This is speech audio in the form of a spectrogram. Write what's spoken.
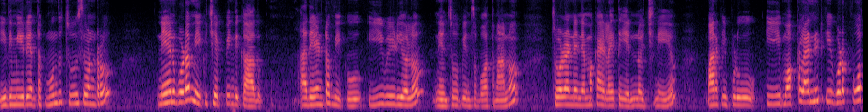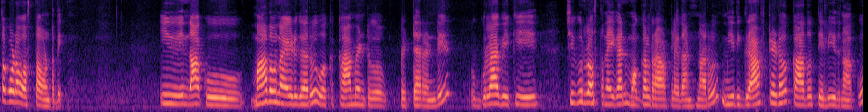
ఇది మీరు ఇంతకుముందు చూసి ఉండరు. నేను కూడా మీకు చెప్పింది కాదు. అదేంటో మీకు ఈ వీడియోలో నేను చూపించబోతున్నాను. చూడండి నిమ్మకాయలు అయితే ఎన్ని వచ్చినాయో. మనకి ఇప్పుడు ఈ మొక్కలన్నిటికీ కూడా పూత కూడా వస్తూ ఉంటుంది. ఇది నాకు మాధవ్ నాయుడు గారు ఒక కామెంట్ పెట్టారండి. గులాబీకి చిగుర్లు వస్తున్నాయి కానీ మొగ్గలు రావట్లేదు అంటున్నారు. మీది గ్రాఫ్టెడో కాదో తెలియదు నాకు.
